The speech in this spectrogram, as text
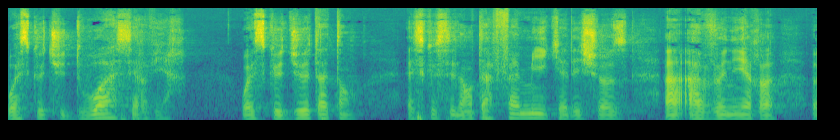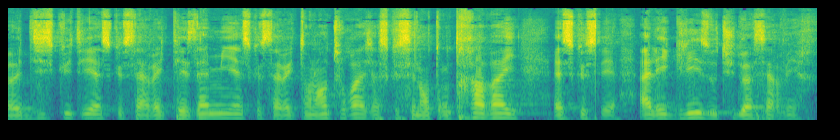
Où est-ce que tu dois servir? Où est-ce que Dieu t'attend? Est-ce que c'est dans ta famille qu'il y a des choses à, venir euh, discuter? Est-ce que c'est avec tes amis? Est-ce que c'est avec ton entourage? Est-ce que c'est dans ton travail? Est-ce que c'est à l'église où tu dois servir?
